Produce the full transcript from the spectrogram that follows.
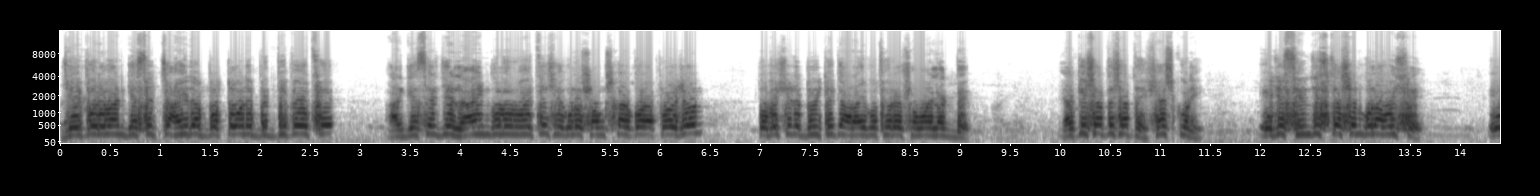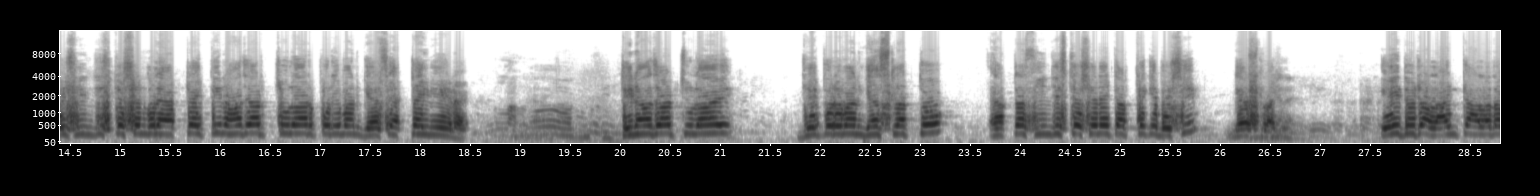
যে পরিমাণ গ্যাসের চাহিদা বর্তমানে বৃদ্ধি পেয়েছে আর গ্যাসের যে লাইনগুলো রয়েছে, সেগুলো সংস্কার করা প্রয়োজন, তবে সেটা দুই থেকে আড়াই বছরের সময় লাগবে। একই সাথে সাথে শেষ করি, এই যে সিএনজি স্টেশনগুলো হয়েছে, এই সিএনজি স্টেশনগুলো একটাই তিন হাজার চুলার পরিমাণ গ্যাস একটাই নিয়ে নেয়। তিন হাজার চুলায় যে পরিমাণ গ্যাস লাগতো, একটা সিএনজি স্টেশনে তার থেকে বেশি। গ্যাস লাগে এই দুইটা লাইনকে আলাদা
